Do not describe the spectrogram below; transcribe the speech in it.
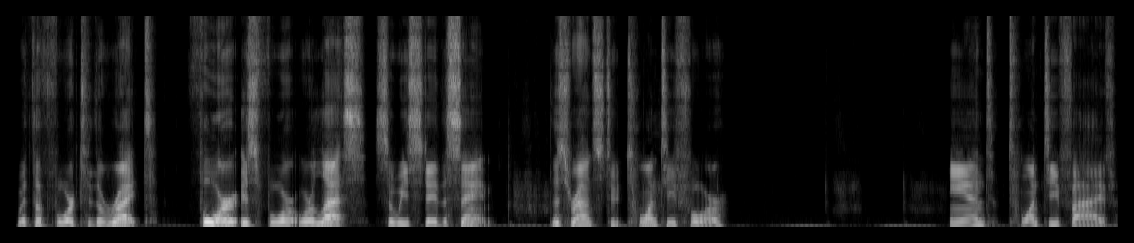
with a 4 to the right. 4 is 4 or less, so we stay the same. This rounds to 24 and 25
